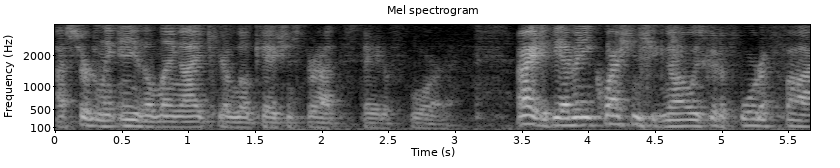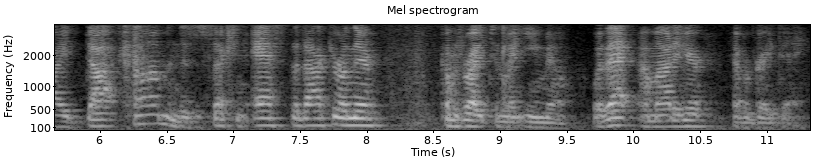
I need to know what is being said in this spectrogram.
uh, certainly any of the Lange Eye Care locations throughout the state of Florida. All right, if you have any questions, you can always go to fortifeye.com, and there's a section Ask the Doctor on there. Comes right to my email. With that, I'm out of here. Have a great day.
